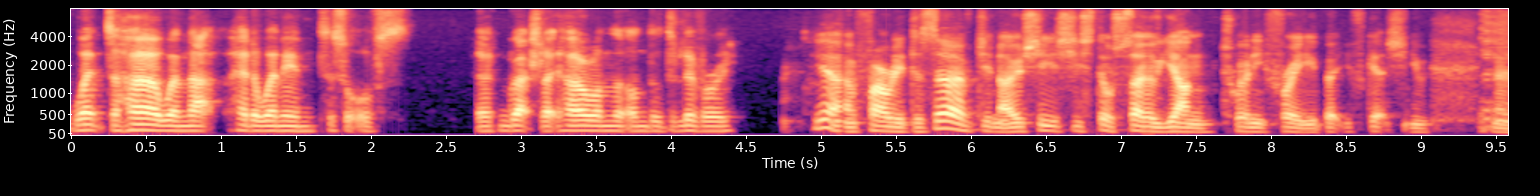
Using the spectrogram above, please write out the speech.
went to her when that header went in to sort of congratulate her on the on the delivery. Yeah, and thoroughly deserved. You know, she she's still so young, twenty three, but you forget she, you know,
